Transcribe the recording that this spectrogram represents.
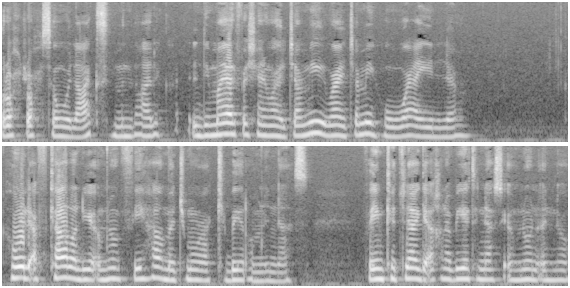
روح روح سوي العكس من ذلك. اللي ما يعرف إيش الوعي الجمعي الوعي الجمعي هو وعي هو الأفكار اللي يؤمنون فيها مجموعة كبيرة من الناس. فيمكن تلاقي أغلبية الناس يؤمنون إنه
